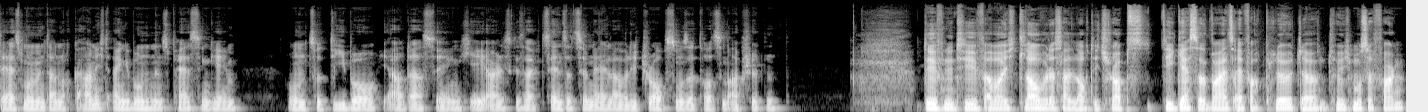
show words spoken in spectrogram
Der ist momentan noch gar nicht eingebunden ins Passing Game. Und zu Debo, ja, da hast du eigentlich eh alles gesagt, sensationell, aber die Drops muss er trotzdem abschütteln. Definitiv, aber ich glaube, dass halt auch die Drops, die gestern war jetzt einfach blöd, ja, natürlich muss er fangen.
